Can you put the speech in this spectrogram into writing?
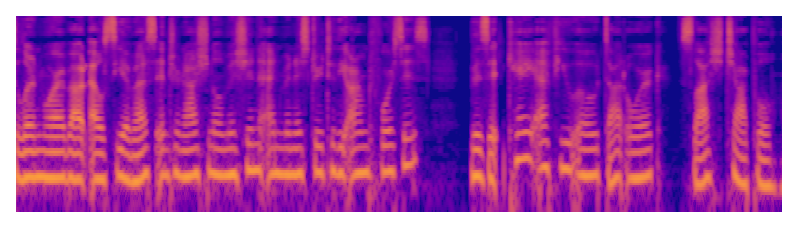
To learn more about LCMS International Mission and Ministry to the Armed Forces, visit kfuo.org/chapel.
